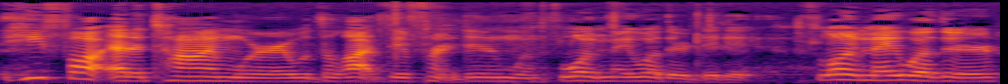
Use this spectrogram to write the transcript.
he fought at a time where it was a lot different than when Floyd Mayweather did it. Floyd Mayweather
